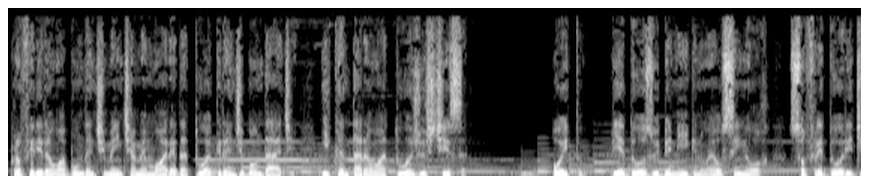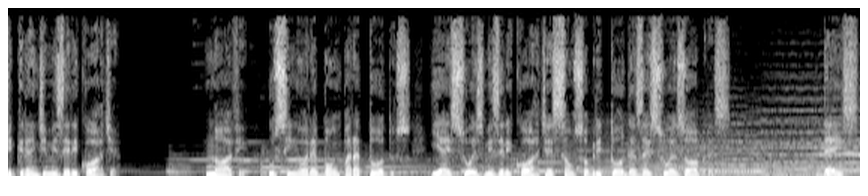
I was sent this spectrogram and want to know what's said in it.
Proferirão abundantemente a memória da tua grande bondade, e cantarão a tua justiça. 8. Piedoso e benigno é o Senhor, sofredor e de grande misericórdia. 9. O Senhor é bom para todos, e as suas misericórdias são sobre todas as suas obras. 10.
